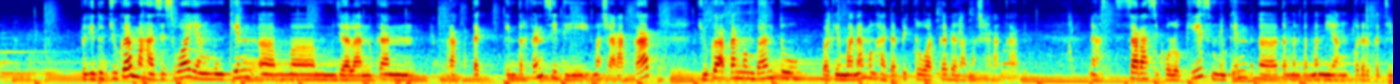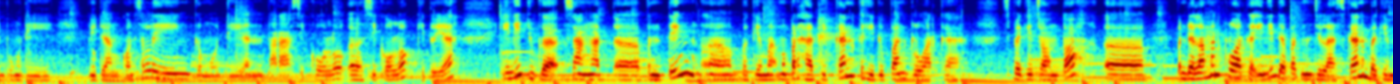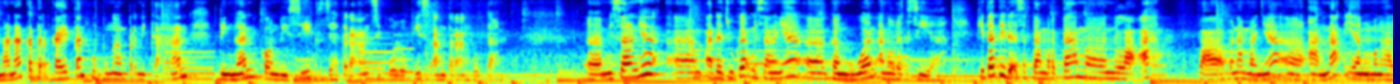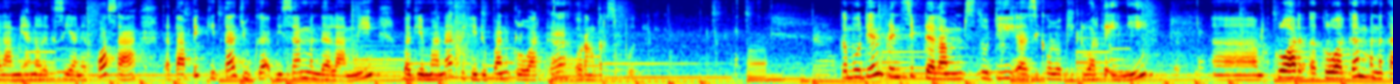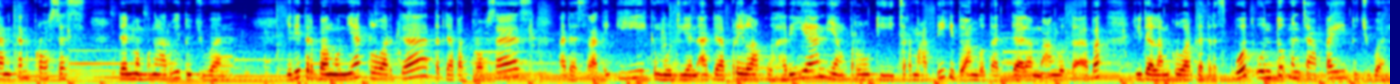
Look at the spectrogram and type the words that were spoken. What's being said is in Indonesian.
Begitu juga mahasiswa yang mungkin uh, menjalankan praktek intervensi di masyarakat juga akan membantu bagaimana menghadapi keluarga dalam masyarakat. Nah, secara psikologis mungkin uh, teman-teman yang berkecimpung di bidang konseling, kemudian para psikolog uh, psikolog gitu ya. Ini juga sangat uh, penting uh, bagaimana memperhatikan kehidupan keluarga. Sebagai contoh, uh, pendalaman keluarga ini dapat menjelaskan bagaimana keterkaitan hubungan pernikahan dengan kondisi kesejahteraan psikologis antar anggota. Uh, misalnya um, ada juga misalnya uh, gangguan anoreksia. Kita tidak serta merta menelaah apa, namanya uh, anak yang mengalami anoreksia nervosa, tetapi kita juga bisa mendalami bagaimana kehidupan keluarga orang tersebut. Kemudian prinsip dalam studi uh, psikologi keluarga ini, uh, keluarga menekankan proses dan mempengaruhi tujuan. Jadi terbangunnya keluarga terdapat proses, ada strategi, kemudian ada perilaku harian yang perlu dicermati gitu anggota dalam anggota apa di dalam keluarga tersebut untuk mencapai tujuan.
